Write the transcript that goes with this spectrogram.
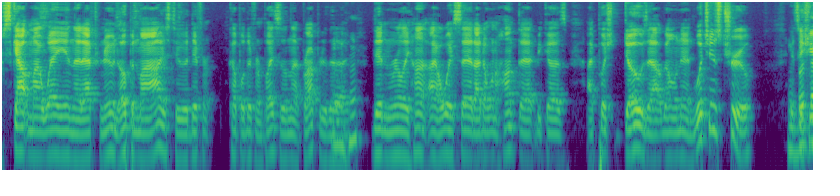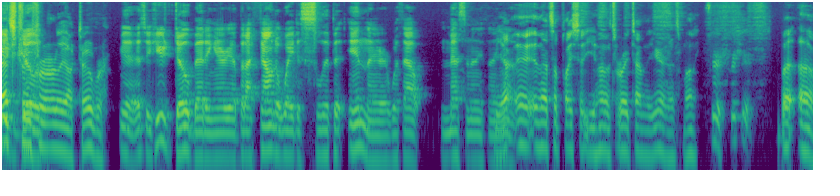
scouting my way in that afternoon opened my eyes to a different couple different places on that property that I Mhm. didn't really hunt. I always said I don't want to hunt that because I pushed does out going in, which is true. It's a But that's true doe. for early October. Yeah, it's a huge doe bedding area, but I found a way to slip it in there without messing anything Yeah, up. and and that's a place that you hunt at the right time of the year, and that's money. Sure, for sure. But uh,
